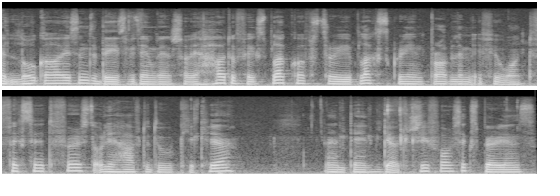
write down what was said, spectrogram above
Hello guys, in today's video I'm going to show you how to fix Black Ops 3 black screen problem if you want to fix it. First all you have to do click here and then go to GeForce Experience.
